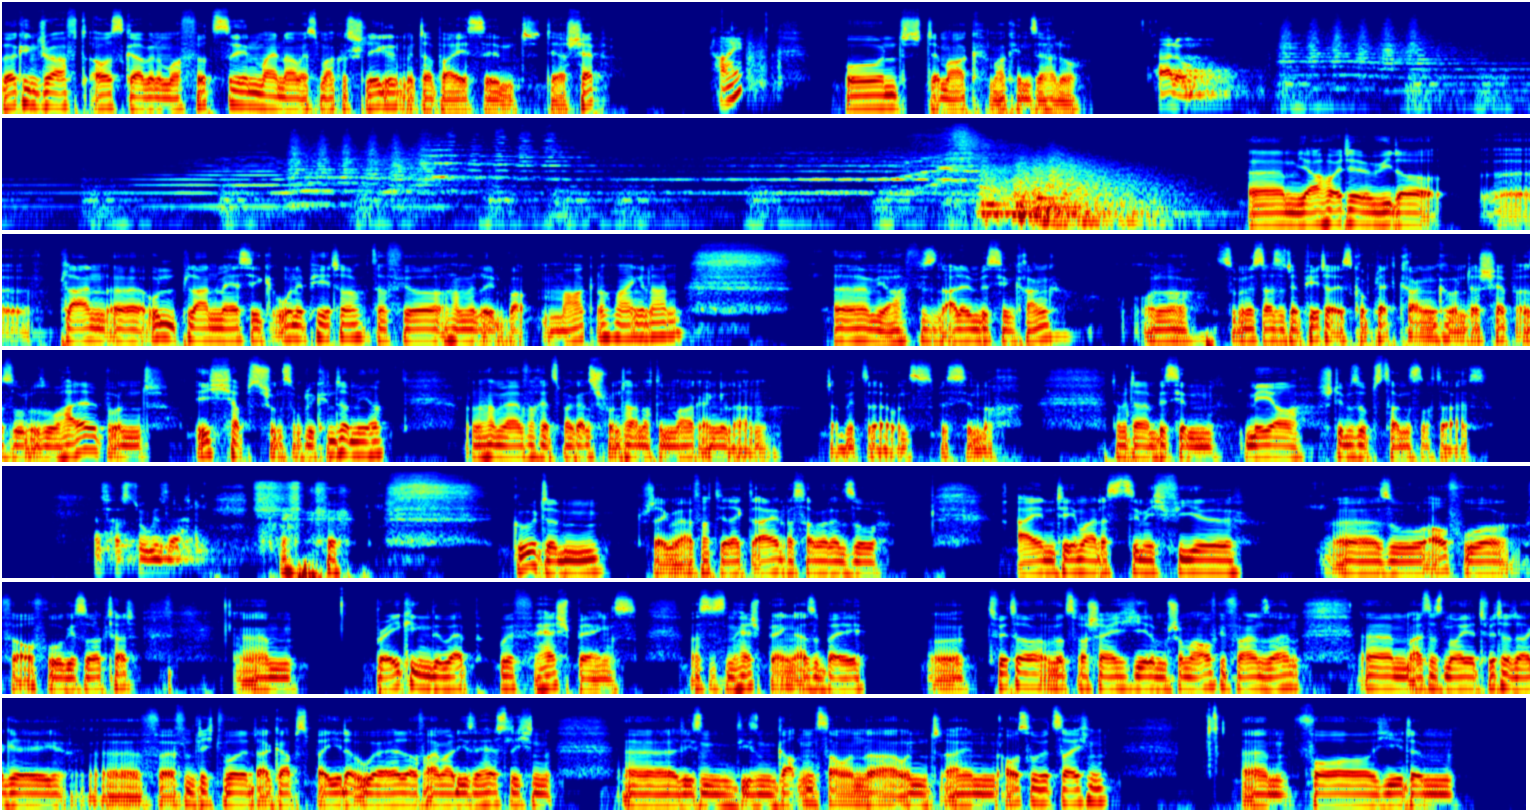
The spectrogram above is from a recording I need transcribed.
Working Draft, Ausgabe Nummer 14. Mein Name ist Markus Schlegel. Mit dabei sind der Shep. Hi. Und der Marc, Marc Hinse, hallo. Hallo. Ähm, ja, heute wieder äh, plan, äh, unplanmäßig ohne Peter. Dafür haben wir den Marc nochmal eingeladen. Ähm, ja, wir sind alle ein bisschen krank. Oder zumindest, also der Peter ist komplett krank und der Shep also nur so halb und ich hab's schon zum Glück hinter mir. Und dann haben wir einfach jetzt mal ganz spontan noch den Marc eingeladen, damit er uns ein bisschen noch, damit da ein bisschen mehr Stimmsubstanz noch da ist. Das hast du gesagt. Gut, dann steigen wir einfach direkt ein. Was haben wir denn so? Ein Thema, das ziemlich viel äh, so Aufruhr für Aufruhr gesorgt hat. Ähm, Breaking the Web with Hashbangs. Was ist ein Hashbang? Also bei äh, Twitter wird es wahrscheinlich jedem schon mal aufgefallen sein. Ähm, als das neue Twitter da ge, äh, veröffentlicht wurde, da gab es bei jeder URL auf einmal diese hässlichen, äh, diesen, diesen Gartenzaun da und ein Ausrufezeichen. Ähm, vor jedem,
